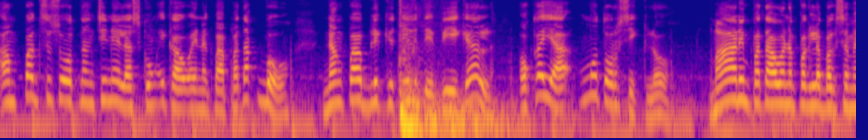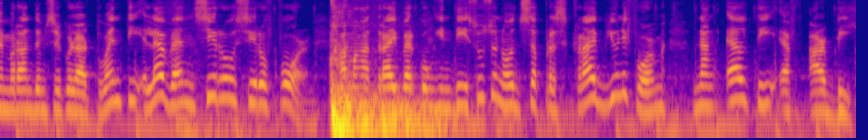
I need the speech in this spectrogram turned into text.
ang pagsusuot ng tsinelas kung ikaw ay nagpapatakbo ng public utility vehicle o kaya motorsiklo. Maaring patawan ng paglabag sa Memorandum Circular 2011-004 ang mga driver kung hindi susunod sa prescribed uniform ng LTFRB.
